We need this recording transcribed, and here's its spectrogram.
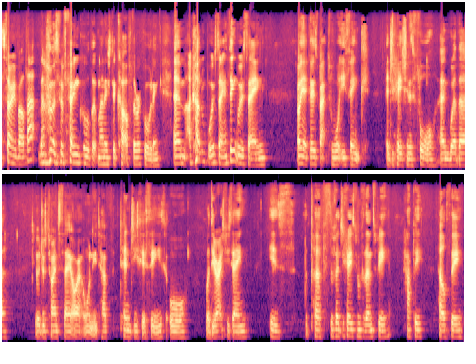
Uh, sorry about that. That was a phone call that managed to cut off the recording. Um, I can't remember what we were saying. I think we were saying, oh yeah, it goes back to what you think education is for and whether you're just trying to say, all right, I want you to have 10 GCSEs or whether you're actually saying, is the purpose of education for them to be happy, healthy,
